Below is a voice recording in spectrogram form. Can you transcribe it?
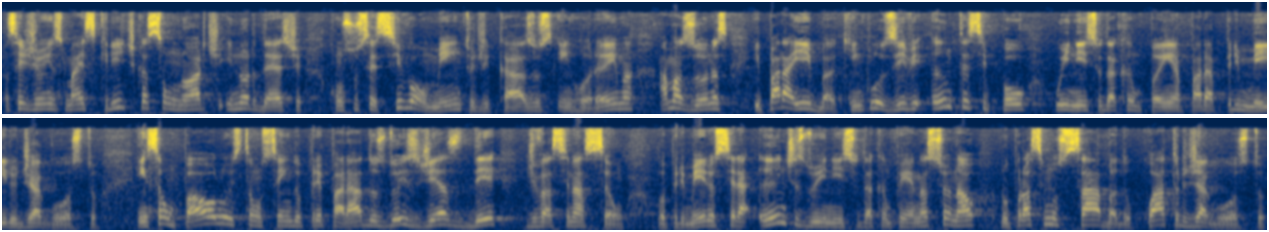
As regiões mais críticas são Norte e Nordeste, com sucessivo aumento de casos em Roraima, Amazonas e Paraíba, que inclusive antecipou o início da campanha para 1 de agosto. Em São Paulo, estão sendo preparados dois dias D de vacinação. O primeiro será antes do início da campanha nacional, no próximo sábado, 4 de agosto.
